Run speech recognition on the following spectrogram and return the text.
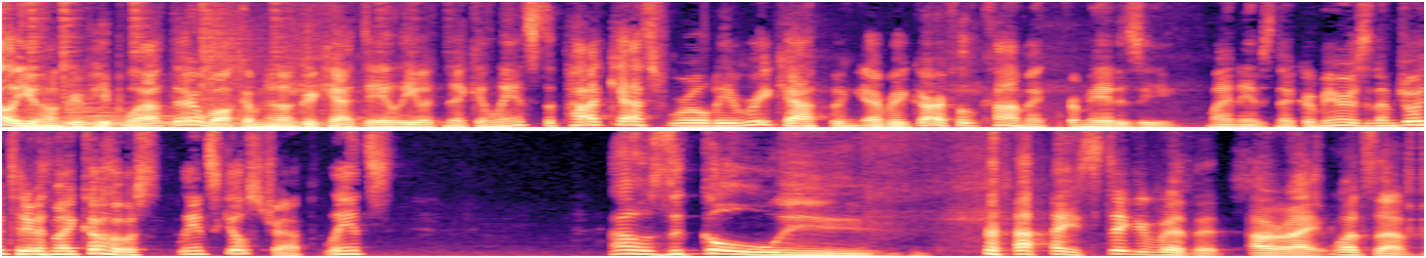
all you hungry people out there. Welcome to Hungry Cat Daily with Nick and Lance, the podcast where we'll be recapping every Garfield comic from A to Z. My name is Nick Ramirez, and I'm joined today with my co host, Lance Gilstrap. Lance, how's it going? He's sticking with it. All right. What's up?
